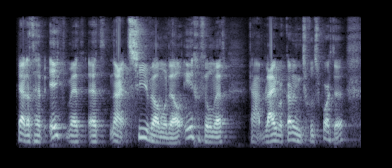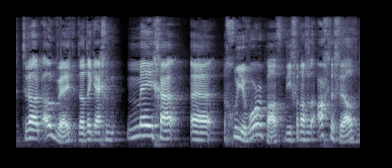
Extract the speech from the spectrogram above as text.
Ja, dat heb ik met het, nou, het zie je wel model ingevuld met, ja, blijkbaar kan ik niet zo goed sporten. Terwijl ik ook weet dat ik echt een mega eh, goede worp had, die vanaf het achterveld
